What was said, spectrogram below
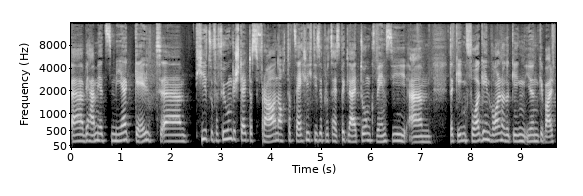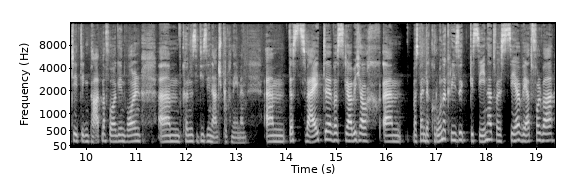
wir haben jetzt mehr Geld äh, hier zur Verfügung gestellt, dass Frauen auch tatsächlich diese Prozessbegleitung, wenn sie ähm, dagegen vorgehen wollen oder gegen ihren gewalttätigen Partner vorgehen wollen, ähm, können sie diese in Anspruch nehmen. Ähm, das Zweite, was glaube ich auch, was man in der Corona-Krise gesehen hat, weil es sehr wertvoll war,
